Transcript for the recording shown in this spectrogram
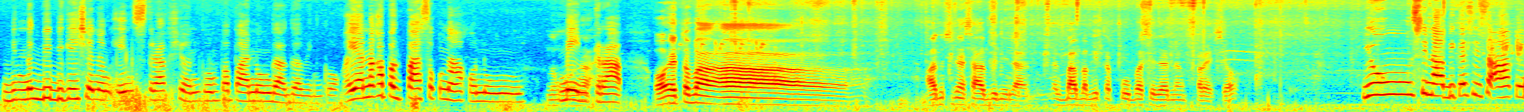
nagbibigay siya ng instruction kung paano gagawin ko. Kaya nakapagpasok na ako nung Nung main una. crop. O ito ba, ah, ano sinasabi nila? Nagbabanggit na po ba sila ng presyo? Yung sinabi kasi sa akin,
